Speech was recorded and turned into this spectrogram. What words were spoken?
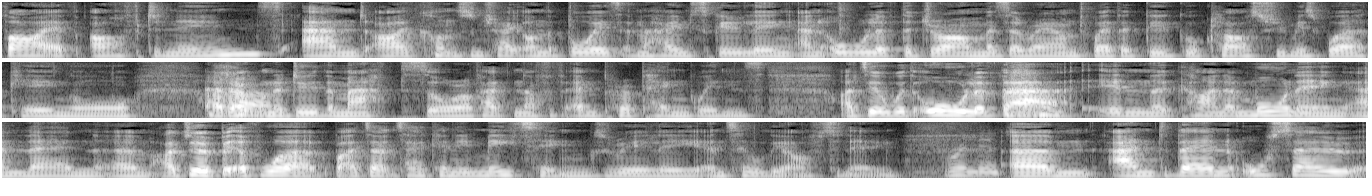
five afternoons and I concentrate on the boys and the homeschooling and all of the dramas around whether Google Classroom is working or I don't uh-huh. want to do the maths or I've had enough of Emperor Penguins. I deal with all of that in the kind of morning and then um, I do a bit of work but I don't take any meetings really until the afternoon. Brilliant. Um, and then also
